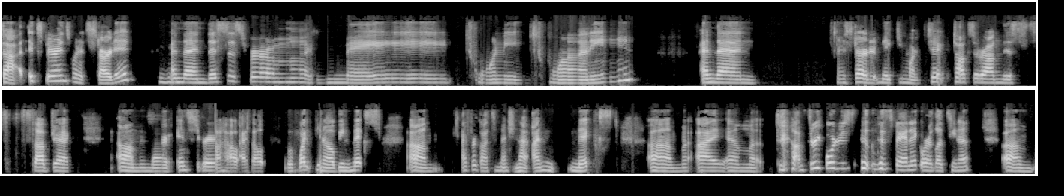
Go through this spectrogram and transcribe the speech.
that experience when it started Mm-hmm. And then this is from like May 2020. And then I started making more TikToks around this subject um, and more Instagram, how I felt with white, you know, being mixed. Um, I forgot to mention that I'm mixed. Um, I am I'm three quarters Hispanic or Latina, um,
